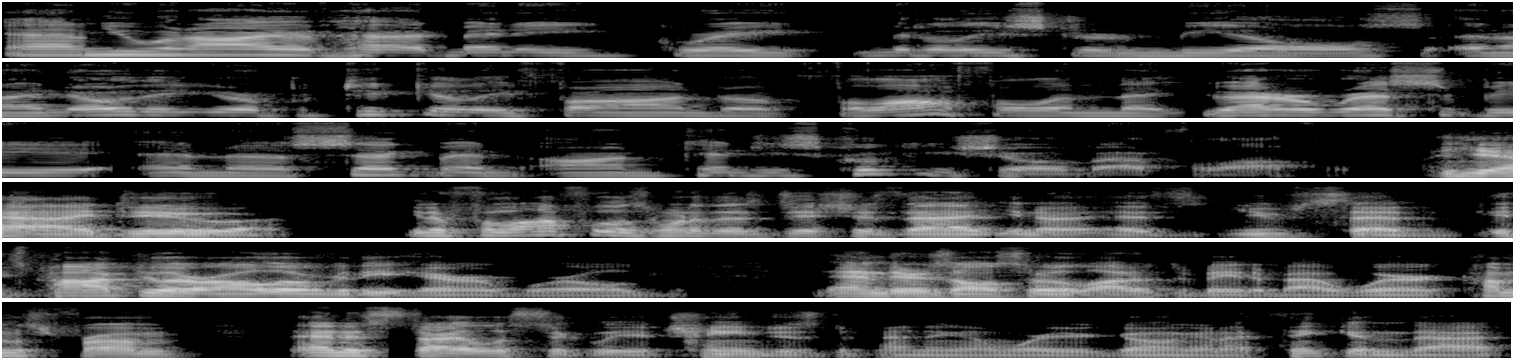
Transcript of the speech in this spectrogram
And you and I have had many great Middle Eastern meals. And I know that you're particularly fond of falafel and that you had a recipe and a segment on Kenji's cooking show about falafel. Yeah, I do. You know, falafel is one of those dishes that, you know, as you've said, it's popular all over the Arab world. And there's also a lot of debate about where it comes from. And it's stylistically, it changes depending on where you're going. And I think in that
